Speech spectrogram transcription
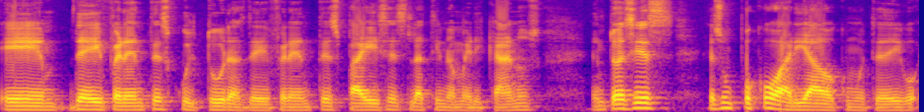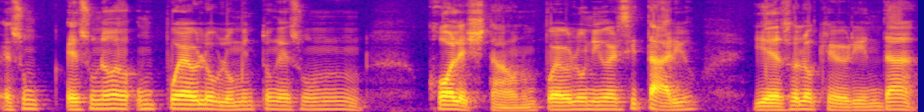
eh, de diferentes culturas, de diferentes países latinoamericanos. Entonces es, es un poco variado, como te digo. Es, un, es un pueblo, Bloomington es un college town, un pueblo universitario, y eso es lo que brinda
